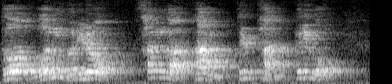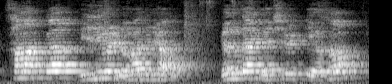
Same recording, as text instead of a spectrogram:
더 먼 거리로 산과 강, 들판, 그리고 사막과 밀림을 넘어들며 몇 달 며칠을 뛰어서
